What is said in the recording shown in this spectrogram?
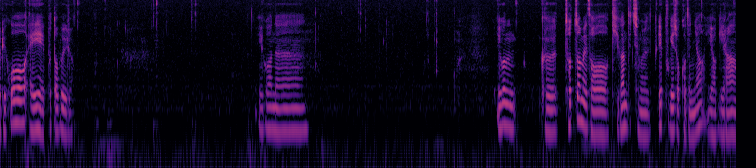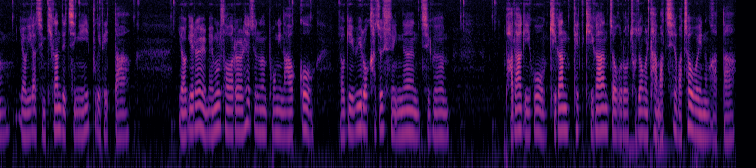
그리고 AFW 이거는 이거는 그 저점에서 기간 대칭을 예쁘게 해줬거든요. 여기랑 여기가 지금 기간 대칭이 예쁘게 돼 있다. 여기를 매물서를 해주는 봉이 나왔고 여기 위로 가줄 수 있는 지금 바닥이고 기간 대, 기간적으로 조정을 다 맞춰 맞춰 보이는 것 같다.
